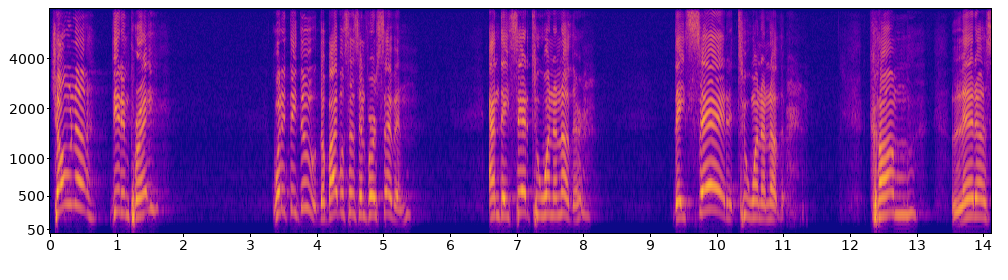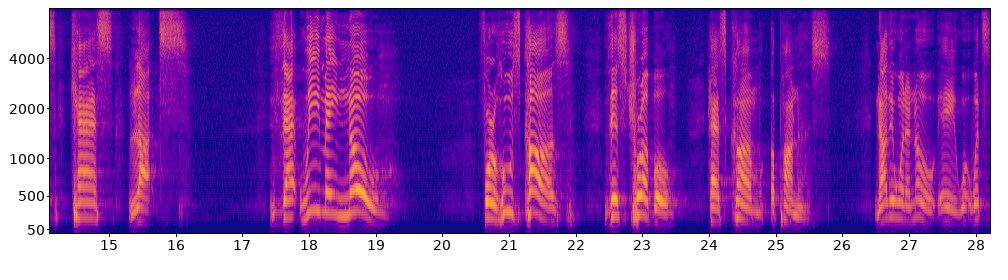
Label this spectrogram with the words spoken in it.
Jonah didn't pray. What did they do? The Bible says in verse 7 and they said to one another, they said to one another, Come, let us cast lots, that we may know for whose cause this trouble has come upon us. Now they want to know, hey, what's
